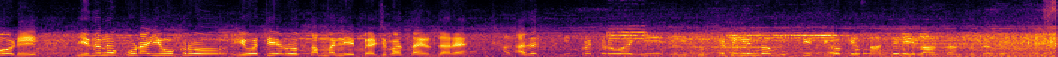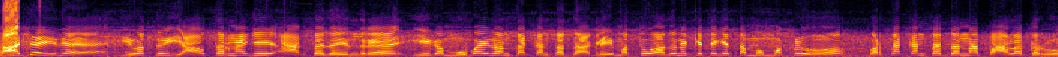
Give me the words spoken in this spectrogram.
ನೋಡಿ ಇದನ್ನು ಕೂಡ ಯುವಕರು, ಯುವತಿಯರು ತಮ್ಮಲ್ಲಿ ಬೆಳೆಸ್ಕೊಳ್ತಾ ಇದ್ದಾರೆ. ಅದು ನಿಮ್ಮ ಪ್ರಕಾರವಾಗಿ ಈ ದುಶ್ಚಟಗಳಿಂದ ಮುಕ್ತಿ ಸಿಗೋಕೆ ಸಾಧ್ಯನೇ ಇಲ್ಲ ಅಂತ ಅನ್ಸುತ್ತೆ ಸಾಧ್ಯ ಇದೆ. ಇವತ್ತು ಯಾವ ಥರನಾಗಿ ಆಗ್ತದೆ ಅಂದರೆ, ಈಗ ಮೊಬೈಲ್ ಅಂತಕ್ಕಂಥದ್ದಾಗಲಿ ಮತ್ತು ಆಧುನಿಕತೆಗೆ ತಮ್ಮ ಮಕ್ಕಳು ಬರ್ತಕ್ಕಂಥದ್ದನ್ನು ಪಾಲಕರು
